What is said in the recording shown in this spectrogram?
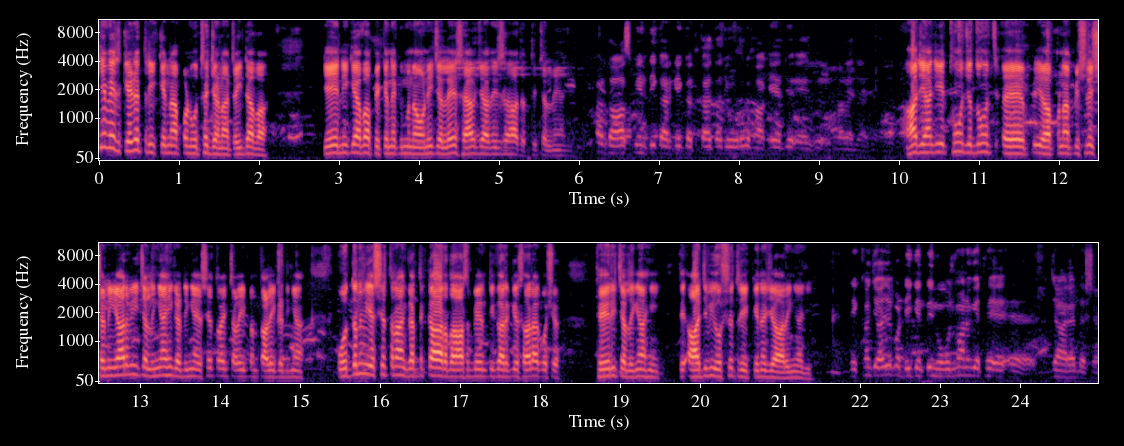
ਕਿਵੇਂ ਕਿਹੜੇ ਤਰੀਕੇ ਨਾਲ ਆਪਾਂ ਨੂੰ ਉੱਥੇ ਜਾਣਾ ਚਾਹੀਦਾ ਵਾ। ਇਹ ਨਹੀਂ ਕਿ ਆਪਾਂ ਪਿਕਨਿਕ ਮਨਾਉਣ ਨਹੀਂ ਚੱਲੇ ਸਾਹਿਬਜ਼ਾਦੇ ਦੀ ਸ਼ਹਾਦਤ ਤੇ ਚੱਲੇ ਆ ਜੀ। ਅਰਦਾਸ ਬੇਨਤੀ ਕਰਕੇ ਗੱਤਕਾ ਦਾ ਜੋਰ ਵਿਖਾ ਕੇ ਅੱਜ ਹਾਂਜੀ ਹਾਂਜੀ ਇੱਥੋਂ ਜਦੋਂ ਆਪਣਾ ਪਿਛਲੇ ਸ਼ਨੀਵਾਰ ਵੀ ਚੱਲੀਆਂ ਸੀ ਗੱਡੀਆਂ ਇਸੇ ਤਰ੍ਹਾਂ 40 45 ਗੱਡੀਆਂ ਉਦੋਂ ਵੀ ਇਸੇ ਤਰ੍ਹਾਂ ਗੱਤਕਾ ਅਰਦਾਸ ਬੇਨਤੀ ਕਰਕੇ ਸਾਰਾ ਕੁਝ ਫੇਰ ਹੀ ਚੱਲੀਆਂ ਸੀ ਤੇ ਅੱਜ ਵੀ ਉਸੇ ਤਰੀਕੇ ਨਾਲ ਜਾ ਰਹੀਆਂ ਜੀ। ਦੇਖਣ ਚ ਅਜੇ ਵੱਡੀ ਗਿਣਤੀ ਨੌਜਵਾਨ ਵੀ ਇੱਥੇ ਜਾ ਰਿਹਾ ਦਰਸ਼ਨ।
